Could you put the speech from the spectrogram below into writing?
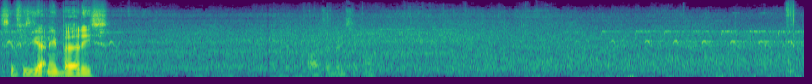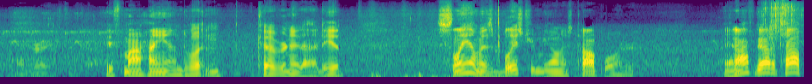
See if he's got any buddies. Oh, that's a decent one. My drag's too tight. If my hand wasn't covering it, I did. Slim has blistered me on his top water. And I've got a top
